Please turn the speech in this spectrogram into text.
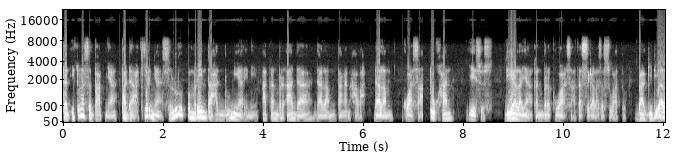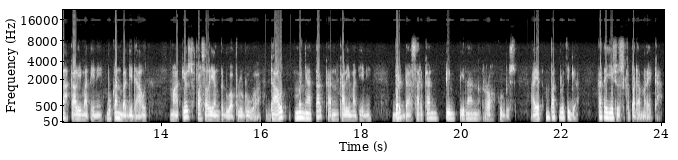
Dan itulah sebabnya pada akhirnya seluruh pemerintahan dunia ini akan berada dalam tangan Allah, dalam kuasa Tuhan Yesus. Dialah yang akan berkuasa atas segala sesuatu. Bagi dialah kalimat ini, bukan bagi Daud, Matius pasal yang ke-22, Daud menyatakan kalimat ini berdasarkan pimpinan Roh Kudus. Ayat 43, kata Yesus kepada mereka,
